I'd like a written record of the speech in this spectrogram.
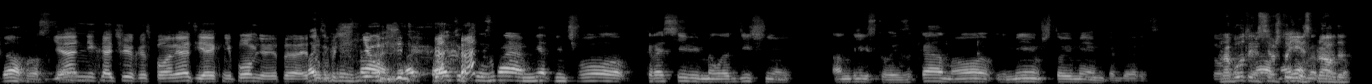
Да, просто. Я не хочу их исполнять, я их не помню, это, это Давайте не признаем, очень. давайте, давайте признаем, нет ничего красивее, мелодичнее английского языка, но имеем, что имеем, как говорится. Работаем Да, тем, что есть, правда.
